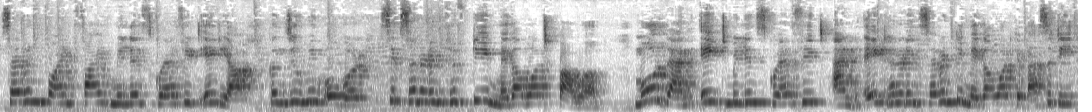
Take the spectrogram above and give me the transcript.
7.5 million square feet area, consuming over 650 megawatt power. More than 8 million square feet and 870 megawatt capacity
